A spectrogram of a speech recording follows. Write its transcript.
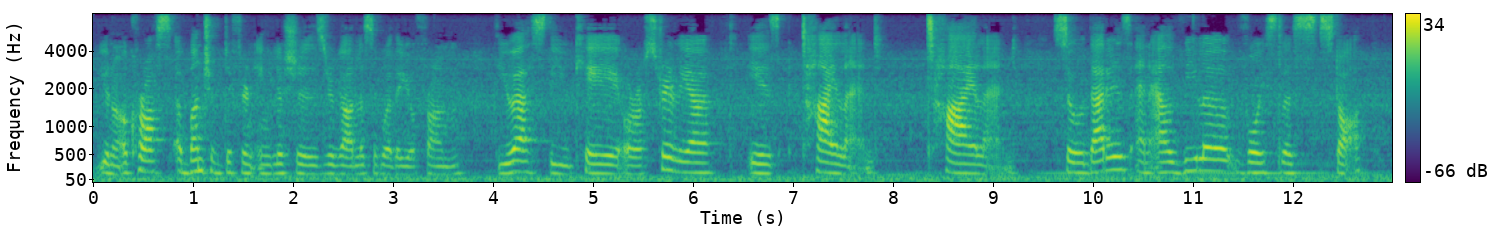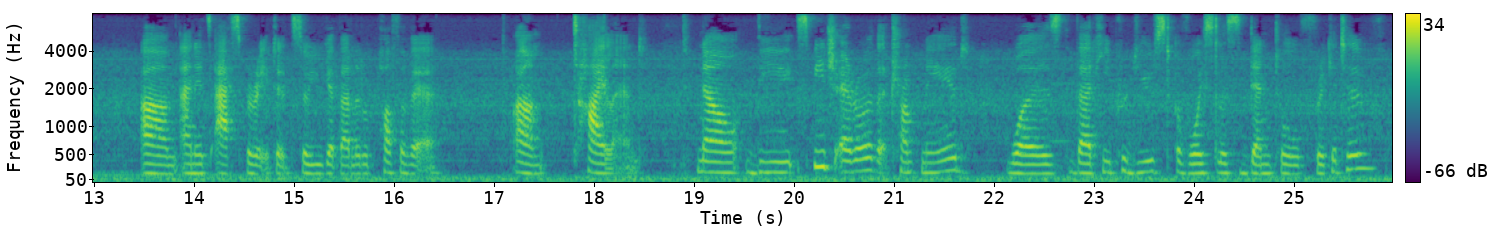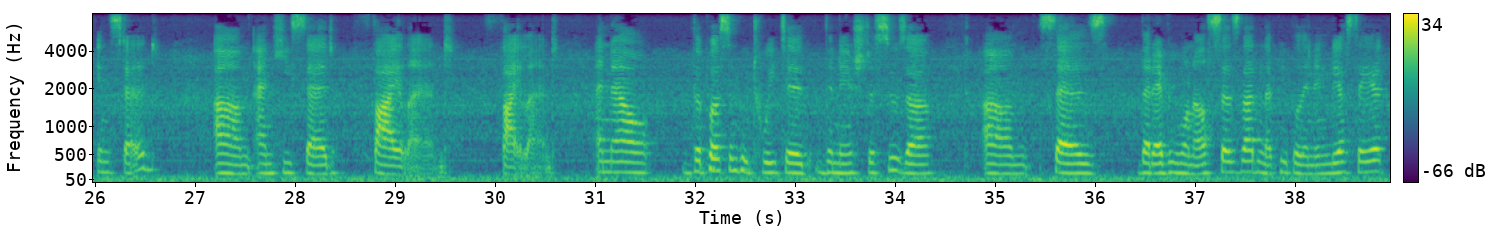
you know across a bunch of different Englishes, regardless of whether you're from the US, the UK, or Australia, is Thailand. Thailand. So that is an alveolar voiceless stop, um, and it's aspirated, so you get that little puff of air. Um, Thailand. Now, the speech error that Trump made was that he produced a voiceless dental fricative instead, um, and he said Thailand, Thailand. And now the person who tweeted Dinesh D'Souza um, says that everyone else says that and that people in India say it.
